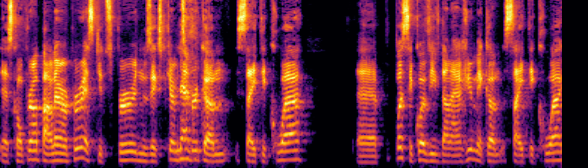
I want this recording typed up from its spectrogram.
est-ce qu'on peut en parler un peu? Est-ce que tu peux nous expliquer un La- petit peu comme ça a été quoi? Euh, pas c'est quoi vivre dans la rue, mais comme ça a été quoi?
